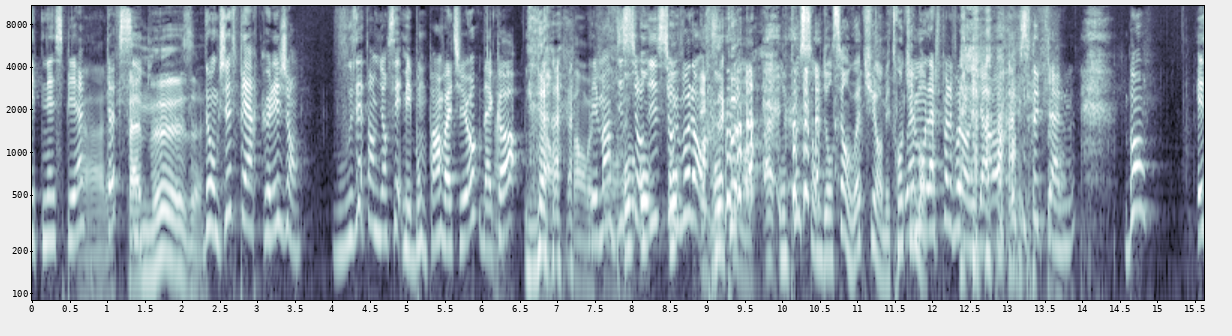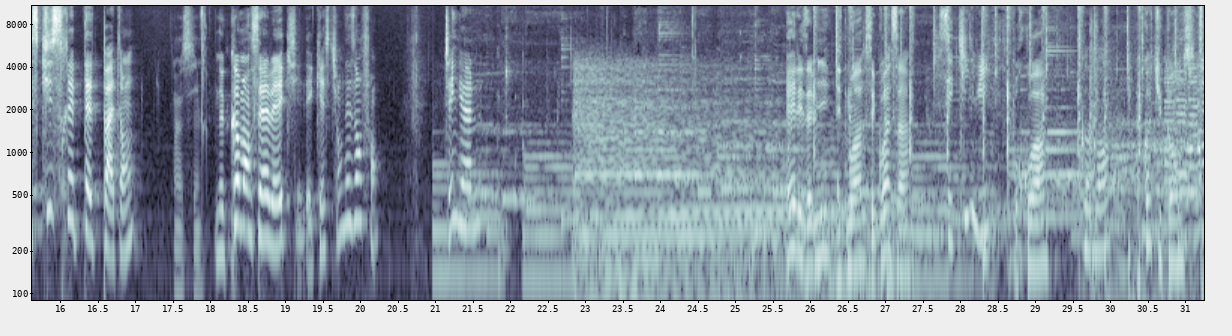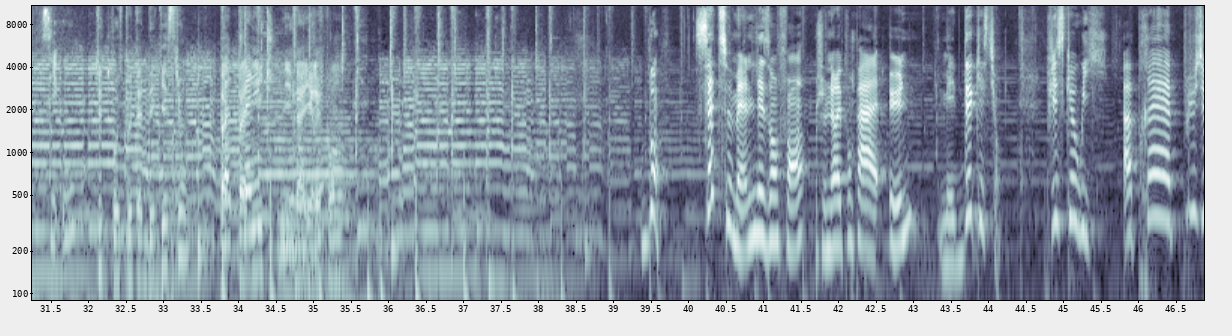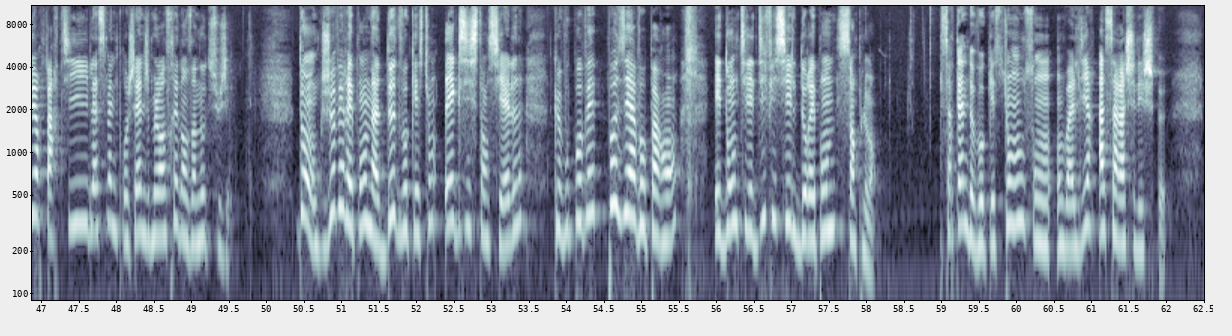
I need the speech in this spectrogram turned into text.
Britney Spears, Ah, la fameuse. Donc j'espère que les gens, vous vous êtes ambiancés, mais bon, pas en voiture, d'accord Non, pas en Les mains 10 On- sur on- 10 sur on- le volant. Exactement. Ah, on peut s'ambiancer en voiture, mais Ouais, mais tranquillement. on lâche pas le volant, les gars. hein. On se calme. Bon, est-ce qu'il serait peut-être pas temps Ah, si. de commencer avec les questions des enfants? Jingle Hé les amis, dites-moi, c'est quoi ça? C'est qui lui? Pourquoi? Comment À quoi tu penses C'est où Tu te poses peut-être des questions Pas de panique, Nina y répond. Bon, cette semaine, les enfants, je ne réponds pas à une, mais deux questions. Puisque oui, après plusieurs parties, la semaine prochaine, je me lancerai dans un autre sujet. Donc, je vais répondre à deux de vos questions existentielles que vous pouvez poser à vos parents et dont il est difficile de répondre simplement. Certaines de vos questions sont, on va le dire, à s'arracher les cheveux.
